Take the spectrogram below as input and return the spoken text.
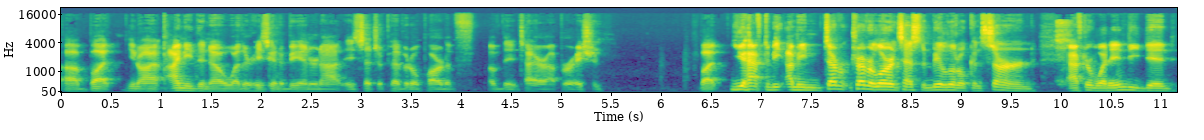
uh, but you know, I, I, need to know whether he's going to be in or not. He's such a pivotal part of of the entire operation. But you have to be. I mean, Trevor, Trevor Lawrence has to be a little concerned after what Indy did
